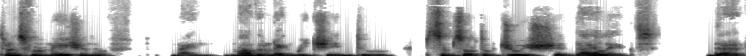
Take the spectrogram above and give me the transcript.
transformation of my mother language into some sort of Jewish dialects that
